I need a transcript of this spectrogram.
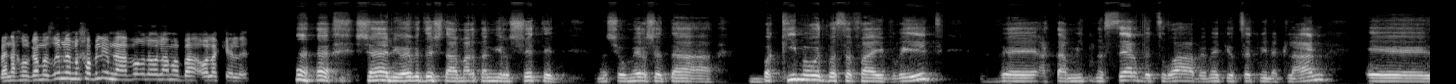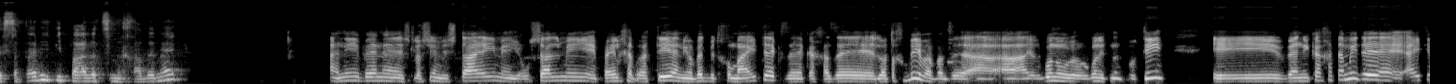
ואנחנו גם עוזרים למחבלים לעבור לעולם הבא או לכלא. שי, אני אוהב את זה שאתה אמרת מרשתת, מה שאומר שאתה בקיא מאוד בשפה העברית. ואתה מתנסח בצורה באמת יוצאת מן הכלל. אה, ספר לי טיפה על עצמך באמת. אני בן 32, אה, ירושלמי, פעיל חברתי, אני עובד בתחום ההייטק, זה ככה, זה לא תחביב, אבל זה, הארגון הוא ארגון התנדבותי. אה, ואני ככה תמיד אה, הייתי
